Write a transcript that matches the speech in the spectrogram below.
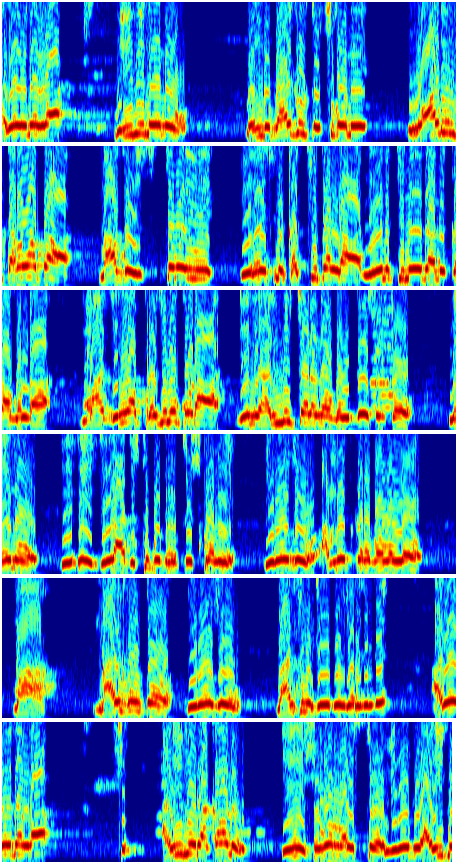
అదేవిధంగా ఇది నేను రెండు బ్యాగులు తెచ్చుకొని వాడిన తర్వాత నాకు ఇష్టమయ్యి ఈ రైస్ని ఖచ్చితంగా నేను తినేదానికి కాకుండా మా జిల్లా ప్రజలు కూడా దీన్ని అందించాలనే ఒక ఉద్దేశంతో నేను ఇది జిల్లా డిస్ట్రిబ్యూటర్ తీసుకొని ఈరోజు అంబేద్కర్ భవన్లో మా నాయకులతో ఈరోజు లాంచింగ్ చేయడం జరిగింది. అదేవిధంగా ఐదు రకాలు ఈ షుగర్ రైస్తో ఈరోజు ఐదు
